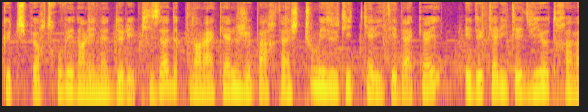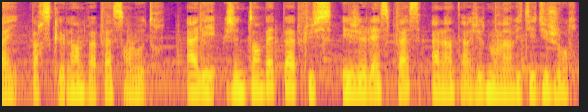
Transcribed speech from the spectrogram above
que tu peux retrouver dans les notes de l'épisode dans laquelle je partage tous mes outils de qualité d'accueil et de qualité de vie au travail parce que l'un ne va pas sans l'autre. Allez, je ne t'embête pas plus et je laisse place à l'interview de mon invité du jour.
